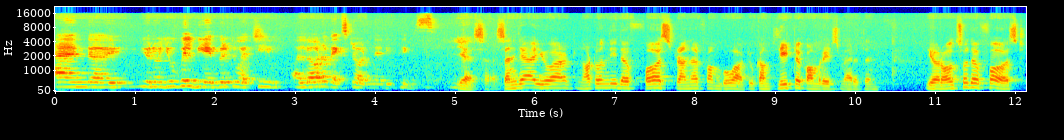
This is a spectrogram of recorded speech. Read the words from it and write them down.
and uh, you know you will be able to achieve a lot of extraordinary things. Yes sandhya you are not only the first runner from goa to complete the comrades marathon you are also the first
